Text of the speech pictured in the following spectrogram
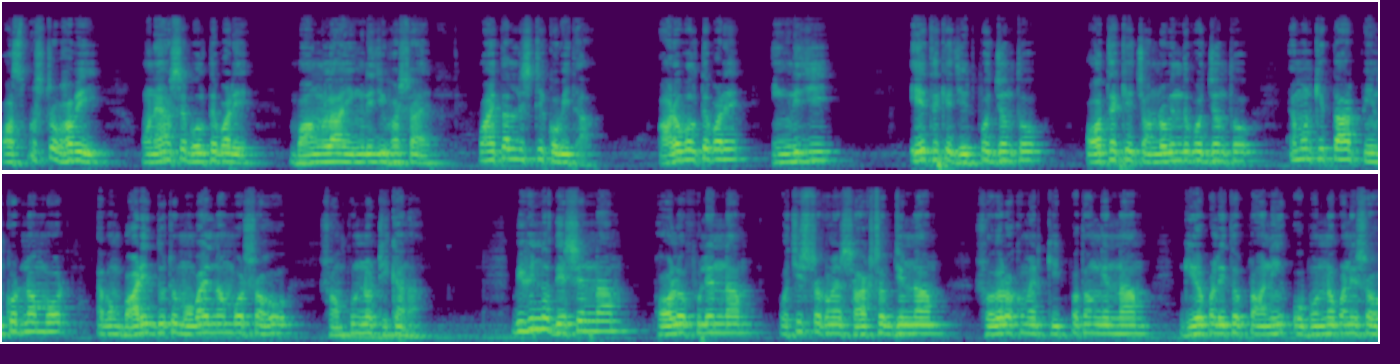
অস্পষ্টভাবেই অনায়াসে বলতে পারে বাংলা, ইংরেজি ভাষায় পঁয়তাল্লিশটি কবিতা। আরও বলতে পারে ইংরেজি এ থেকে জেড পর্যন্ত, অ থেকে চন্দ্রবিন্দু পর্যন্ত, এমনকি তার পিনকোড নম্বর এবং বাড়ির দুটো মোবাইল নম্বর সহ সম্পূর্ণ ঠিকানা। বিভিন্ন দেশের নাম, ফল ও ফুলের নাম, পঁচিশ রকমের শাকসবজির নাম ষোলো রকমের কীটপতঙ্গের নাম, গৃহপালিত প্রাণী ও বন্যপ্রাণী সহ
